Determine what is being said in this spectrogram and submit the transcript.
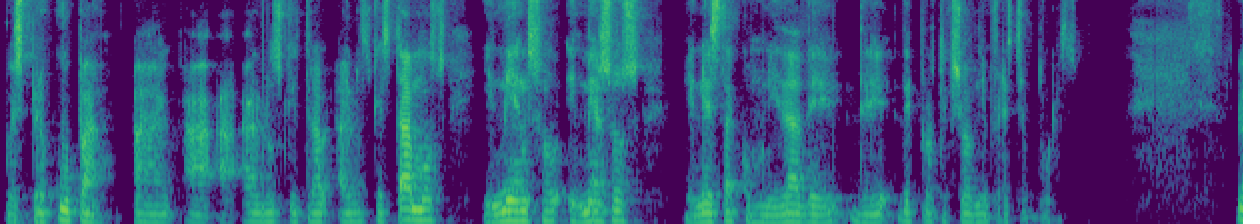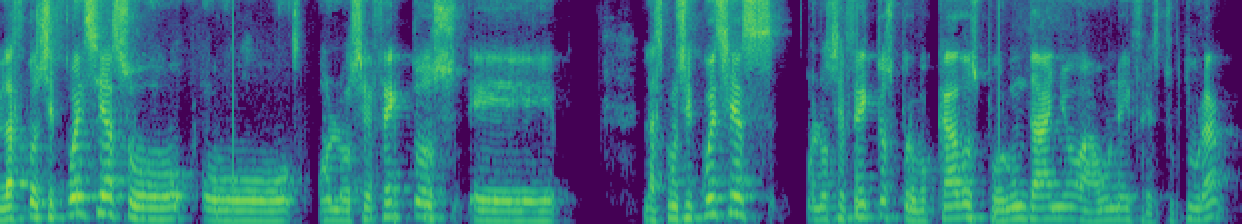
pues preocupa a, a, los, que a los que estamos inmenso, inmersos en esta comunidad de, de, protección de infraestructuras. Las consecuencias o, o, los efectos eh, las consecuencias o los efectos provocados por un daño a una infraestructura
